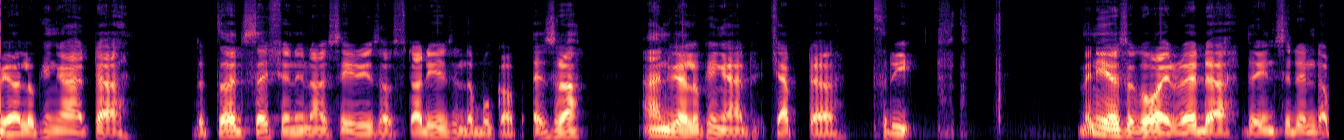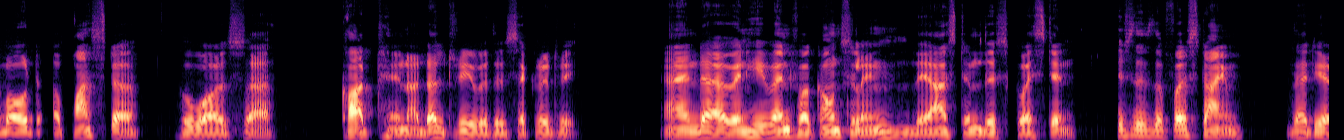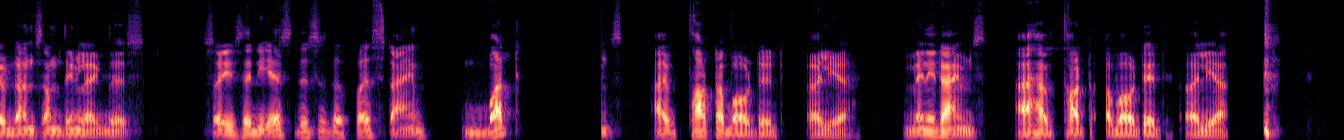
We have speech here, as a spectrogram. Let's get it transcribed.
We are looking at uh, the third session in our series of studies in the book of Ezra, and we are looking at chapter 3. Many years ago, I read uh, the incident about a pastor who was uh, caught in adultery with his secretary. And uh, when he went for counseling, they asked him this question Is this the first time that you have done something like this? So he said, Yes, this is the first time, but I've thought about it earlier. Many times I have thought about it earlier.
